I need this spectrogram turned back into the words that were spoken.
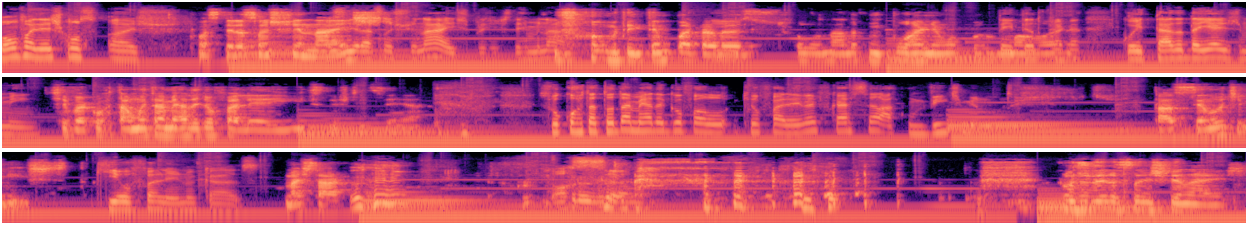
Vamos fazer as, cons- as Considerações finais. considerações finais pra gente terminar? Vamos, tem tempo pra caralho. A gente falou nada com porra nenhuma por Tem uma tanto pra hora. cá. Coitada da Yasmin. Gente vai cortar muita merda que eu falei aí, se Deus quiser. Se eu cortar toda a merda que eu, falo, que eu falei, vai ficar, sei lá, com 20 minutos. Tá sendo otimista. Que eu falei, no caso. Mas tá. Nossa. Considerações finais.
